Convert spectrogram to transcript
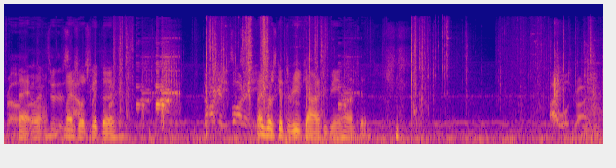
Bro, Alright, well, this might as well house just get the- fucking Target amazing spotted. state. Might as well just get the recon if you're being hunted. I will drive.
